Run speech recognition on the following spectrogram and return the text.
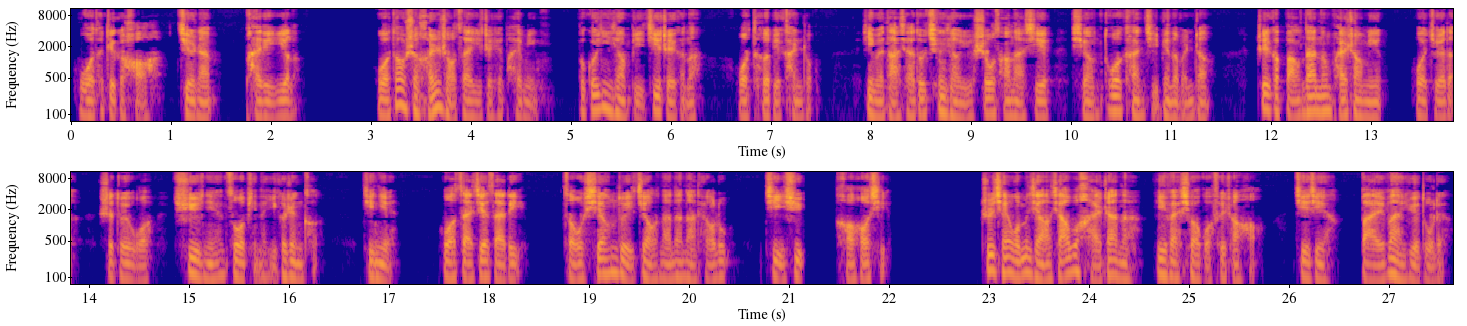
我的这个号啊，竟然排第一了。我倒是很少在意这些排名，不过印象笔记这个呢，我特别看重，因为大家都倾向于收藏那些想多看几遍的文章。这个榜单能排上名，我觉得是对我去年作品的一个认可。今年我再接再厉，走相对较难的那条路，继续好好写。之前我们讲甲午海战呢，意外效果非常好。接近百万阅读量，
